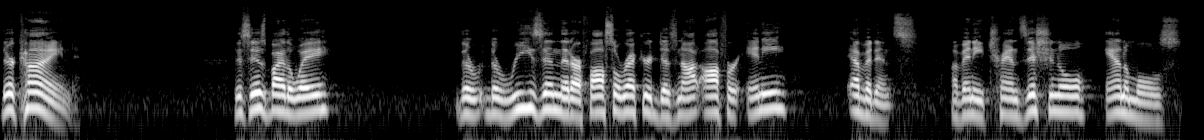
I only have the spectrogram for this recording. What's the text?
their kind. This is, by the way, the, the reason that our fossil record does not offer any evidence of any transitional animals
